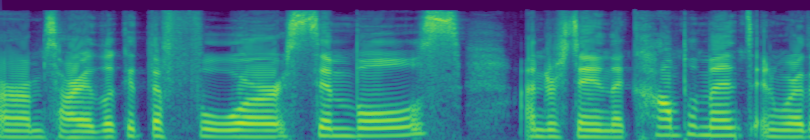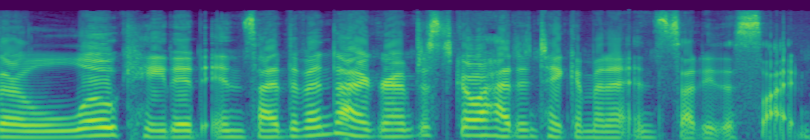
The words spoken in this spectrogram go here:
or I'm sorry, look at the four symbols, understanding the complements and where they're located inside the Venn diagram, just go ahead and take a minute and study this slide.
